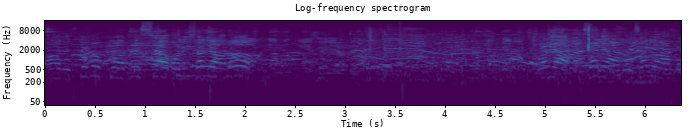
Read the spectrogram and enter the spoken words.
Ah, restiamo qua, pressiamoli, saliamo. Saliamo, saliamo, saliamo.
